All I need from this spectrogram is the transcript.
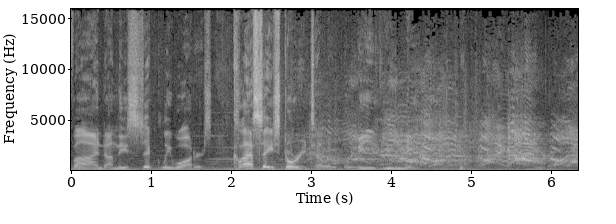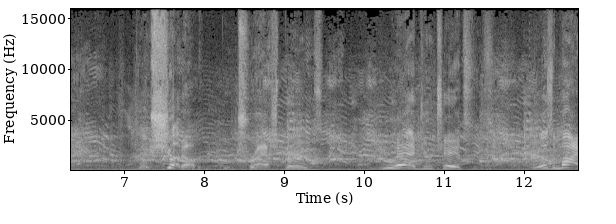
find on these sickly waters. Class A storyteller, believe you me. oh, shut up, you trash birds. You had your chances. It wasn't my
